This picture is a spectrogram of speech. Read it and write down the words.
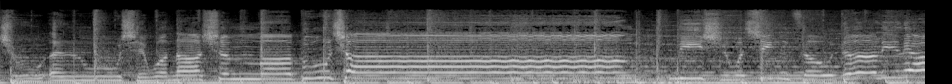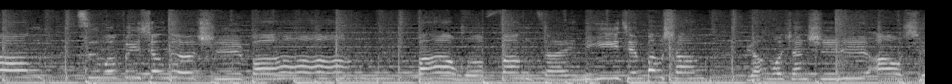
主恩无限，我拿什么补偿？你是我行走的力量，我飞翔的翅膀。把我放在你肩膀上，让我展翅翱翔。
